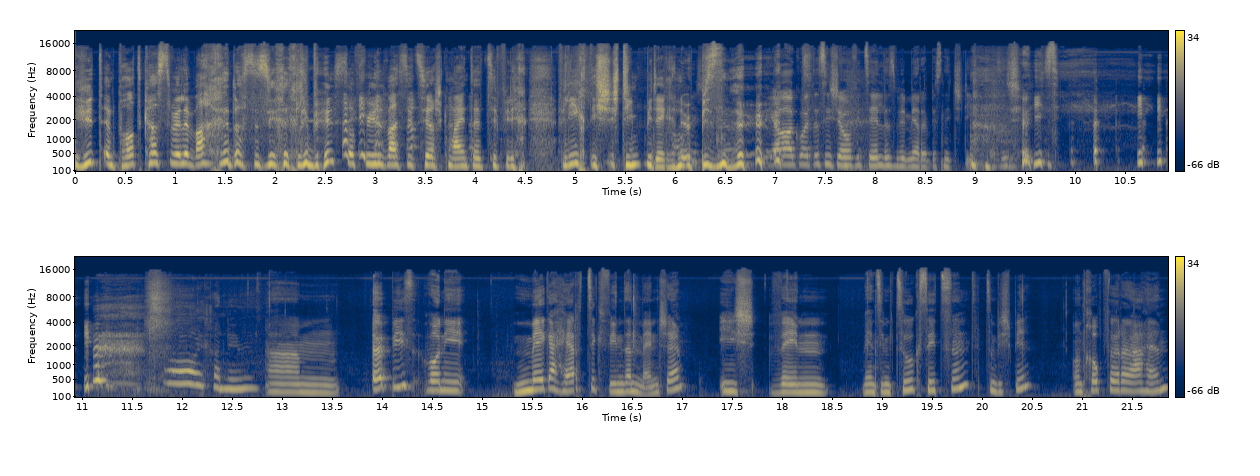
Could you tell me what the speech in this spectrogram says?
heute einen Podcast machen, dass sie sich ein bisschen besser fühlt, was sie zuerst gemeint hat. Sie vielleicht, vielleicht ist, stimmt mit ihr etwas nicht. Ja gut, das ist ja offiziell, dass mit mir etwas nicht stimmt. Das ist schon easy. Oh, ich kann nicht mehr. Ähm, etwas, was ich mega herzig finde an Menschen, ist, wenn, wenn sie im Zug sitzen, zum Beispiel, und Kopfhörer haben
